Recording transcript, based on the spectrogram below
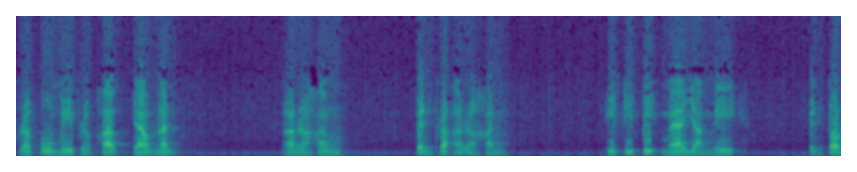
พระภูมิพระภาคเจ้านั้นอรหังเป็นพระอรหันต์อิติปิแม้อย่างนี้เป็นต้น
